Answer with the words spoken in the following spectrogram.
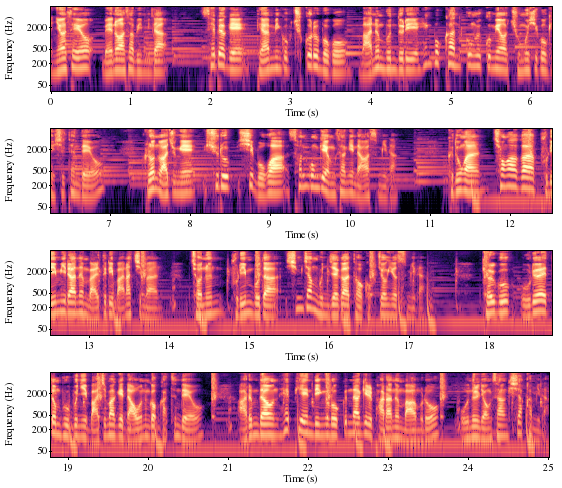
안녕하세요 매너와섭입니다. 새벽에 대한민국 축구를 보고 많은 분들이 행복한 꿈을 꾸며 주무시고 계실 텐데요. 그런 와중에 슈룹 15화 선공개 영상이 나왔습니다. 그동안 청아가 불임이라는 말들이 많았지만 저는 불임보다 심장 문제가 더 걱정이었습니다. 결국 우려했던 부분이 마지막에 나오는 것 같은데요. 아름다운 해피엔딩으로 끝나길 바라는 마음으로 오늘 영상 시작합니다.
